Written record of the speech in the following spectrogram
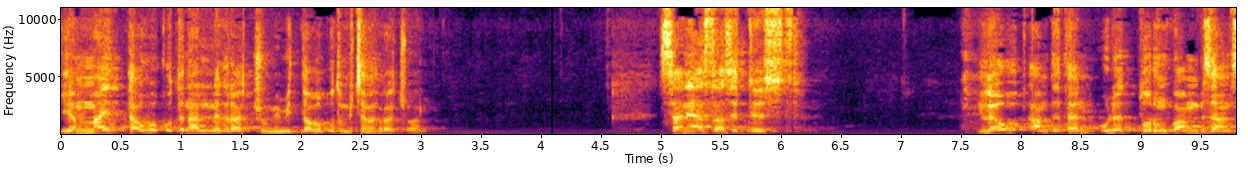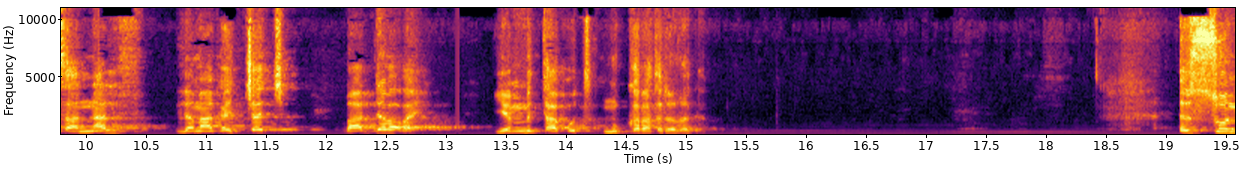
የማይታወቁትን አልነግራችሁም፣ የሚታወቁትን ብቻ ነግራችኋል። ሰኔ 16 ለውጥ አምጥተን ሁለት ወር እንኳን ብዛም ሳናልፍ ለማቀጨጭ በአደባባይ የምታውቁት ሙከራ ተደረገ። እሱን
